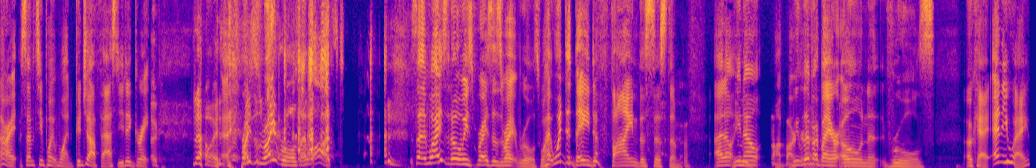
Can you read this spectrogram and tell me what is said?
All right, 17.1. Good job, Fast. You did great. No, it's Price is Right rules. I lost. So why is it always Price is Right rules? Why? When did they define the system? I don't. You know, Bob we live by our own rules. Okay. Anyway,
